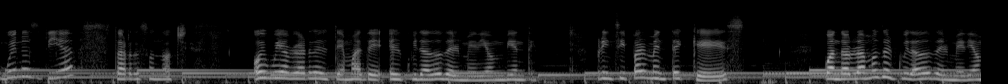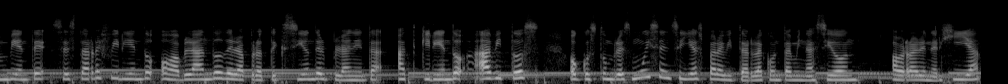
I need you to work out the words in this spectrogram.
Buenos días, tardes o noches. Hoy voy a hablar del tema de el cuidado del medio ambiente. Principalmente qué es. Cuando hablamos del cuidado del medio ambiente, se está refiriendo o hablando de la protección del planeta, adquiriendo hábitos o costumbres muy sencillas para evitar la contaminación, ahorrar energía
